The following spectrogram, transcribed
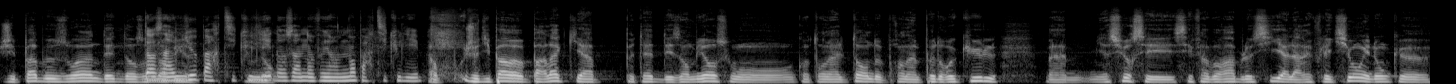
j'ai pas besoin d'être dans, dans un, lieu particulier, dans un environnement particulier. Je je dis pas par là qu'il y a peut-être des ambiances où, quand on a le temps de prendre un peu de recul, ben, bien sûr, c'est favorable aussi à la réflexion, et donc, euh,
